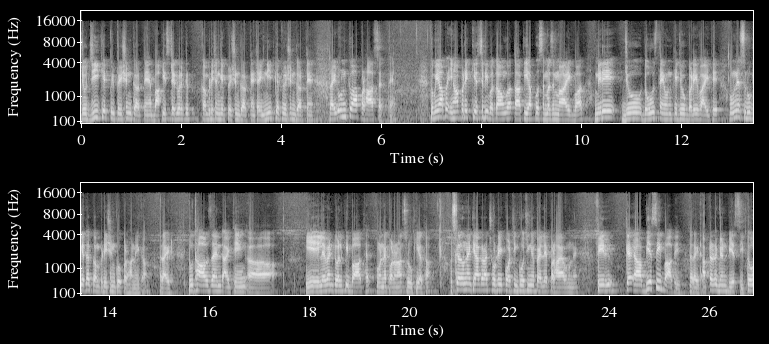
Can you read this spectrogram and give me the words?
जो जी के प्रिपरेशन करते हैं, बाकी स्टेट लेवल के कंपटीशन की प्रिपरेशन करते हैं, चाहे नीट के प्रिपरेशन करते हैं राइट उनको आप पढ़ा सकते हैं। तो मैं पर, यहाँ पर एक केस स्टडी बताऊँगा ताकि आपको समझ में आए एक बात। मेरे जो दोस्त हैं, उनके जो बड़े भाई थे, उन्होंने शुरू किया था कंपटीशन को पढ़ाने का राइट 2000 आई थिंक ये इलेवन ट्वेल्व की बात है, उन्होंने पढ़ाना शुरू किया था। उसके बाद उन्होंने क्या करा छोटे कोचिंग कोचिंग में पहले पढ़ाया उन्होंने। फिर बी एस सी बात ही right after even B S C तो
